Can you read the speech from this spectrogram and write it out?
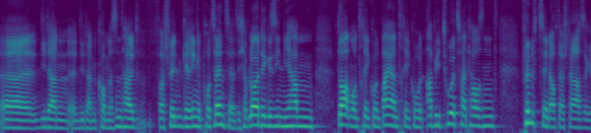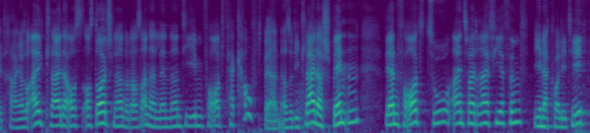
äh, die, dann, äh, die dann kommen. Das sind halt verschwindend geringe Prozentsätze. Ich habe Leute gesehen, die haben Dortmund-Trikot und Bayern-Trikot und Abitur 2015 auf der Straße getragen. Also Altkleider aus, aus Deutschland oder aus anderen Ländern, die eben vor Ort verkauft werden. Also die Kleiderspenden werden vor Ort zu 1, 2, 3, 4, 5, je nach Qualität,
